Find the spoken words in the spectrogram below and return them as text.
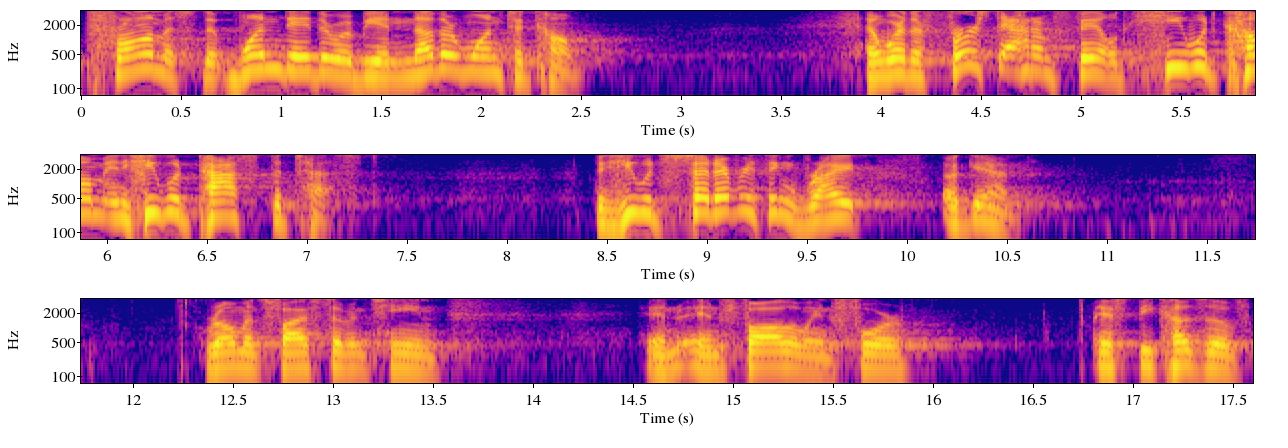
promise that one day there would be another one to come. And where the first Adam failed, he would come and he would pass the test. That he would set everything right again. Romans 5:17 and, and following for if because of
